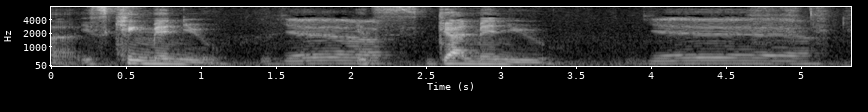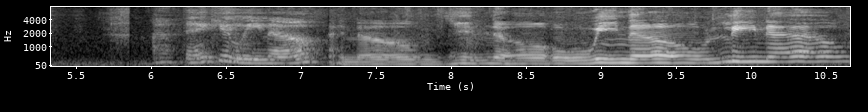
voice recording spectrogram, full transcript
Uh, it's king menu. Yeah. It's god menu. Yeah. Thank you, Lee Know. I know, you know, we know, Lee Know.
